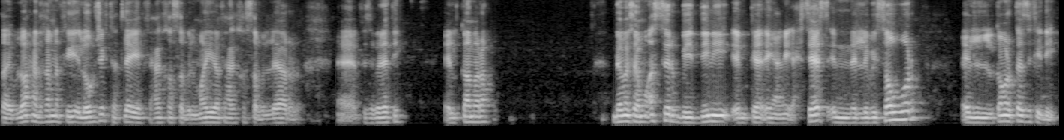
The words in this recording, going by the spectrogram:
طيب لو إحنا دخلنا في ال object هتلاقي في حاجة خاصة بالمية في حاجة خاصة بال layer visibility الكاميرا. ده مثلا مؤثر بيديني امكان يعني إحساس إن اللي بيصور الكاميرا بتهز في إيديه.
